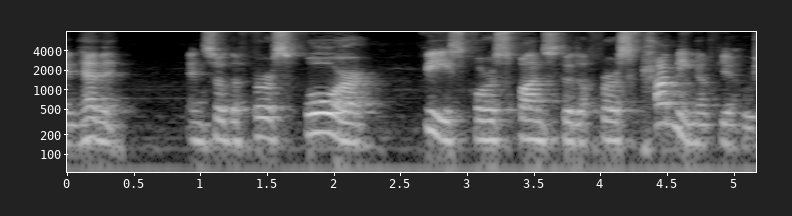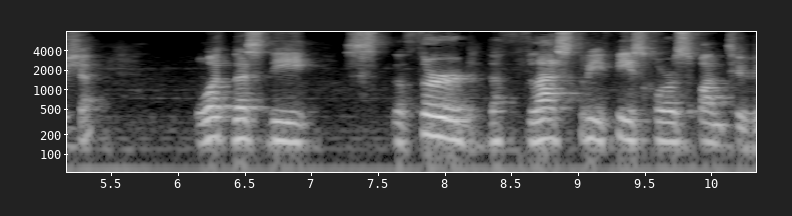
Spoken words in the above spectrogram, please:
In heaven. And so the first four feasts corresponds to the first coming of Yahusha. What does the, the third, the last three feasts correspond to?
